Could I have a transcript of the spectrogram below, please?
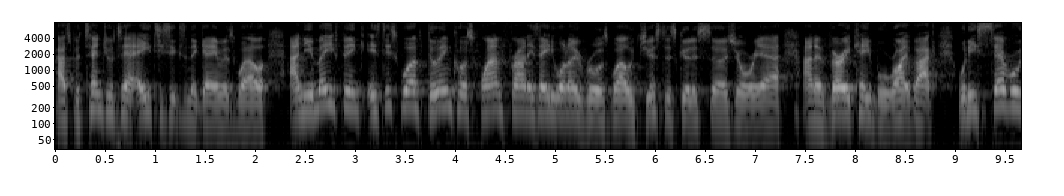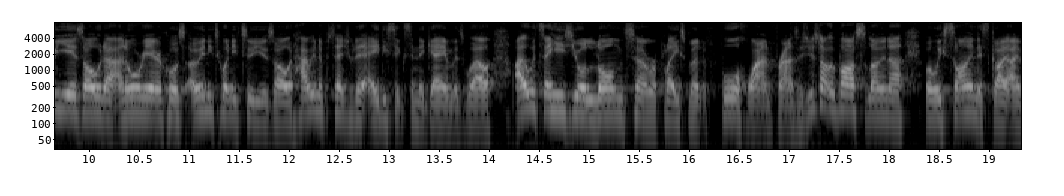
has potential to hit 86 in the game as well. And you may think, is this worth doing? Because Juan Fran is 81 overall as well, just as good as Serge Aurier, and a very capable right back. Well, he's several years older, and Aurier, of course, only 22 years old, having the potential to hit 86 in the game as well. I would say he's your long-term replacement for Juan Fran. So just like with Barcelona, when we signed this guy, I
